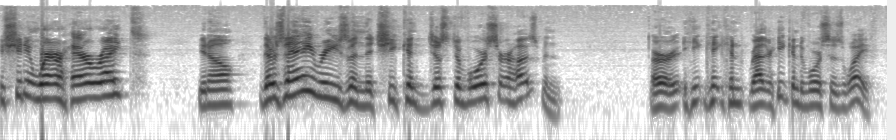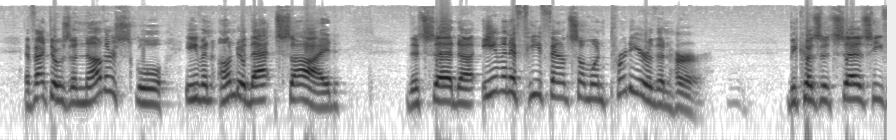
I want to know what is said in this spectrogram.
if she didn't wear her hair right, you know, there's any reason that she can just divorce her husband. Or he can, rather, he can divorce his wife. In fact, there was another school, even under that side, that said uh, even if he found someone prettier than her, because it says he,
